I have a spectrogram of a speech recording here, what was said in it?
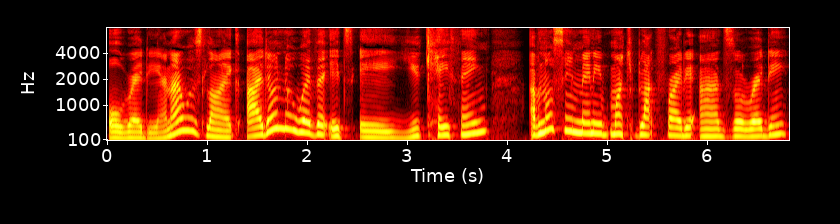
already? And I was like, I don't know whether it's a UK thing I've not seen many much Black Friday ads already.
